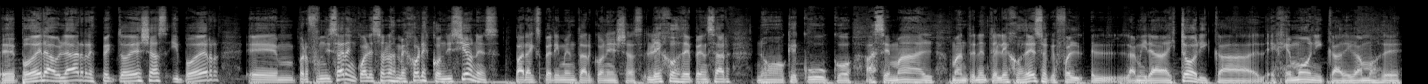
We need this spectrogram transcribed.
eh, poder hablar respecto de ellas y poder eh, profundizar en cuáles son las mejores condiciones para experimentar con ellas. Lejos de pensar, no, qué cuco, hace mal, mantenerte lejos de eso, que fue el- la mirada histórica, hegemónica, digamos, de,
